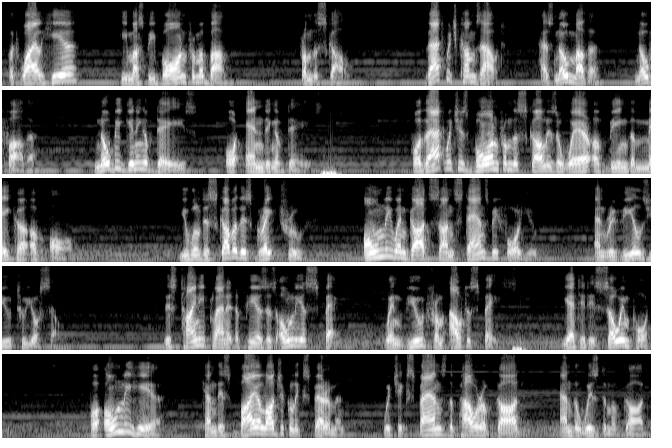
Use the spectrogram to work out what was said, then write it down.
But while here, he must be born from above, from the skull. That which comes out has no mother, no father, no beginning of days or ending of days. For that which is born from the skull is aware of being the maker of all. You will discover this great truth only when God's Son stands before you and reveals you to yourself. This tiny planet appears as only a speck when viewed from outer space, yet it is so important. For only here can this biological experiment, which expands the power of God and the wisdom of God,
